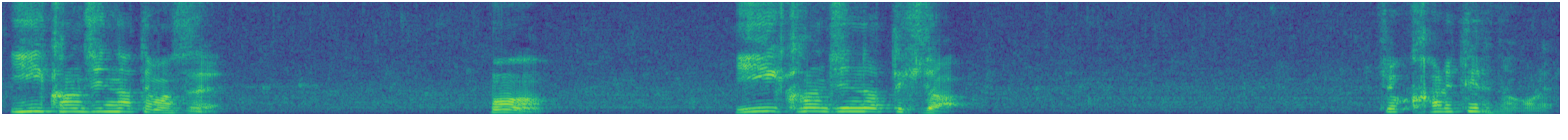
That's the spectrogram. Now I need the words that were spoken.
いい感じになってます。うん。いい感じになってきた。ちょ枯れてるなこれ。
